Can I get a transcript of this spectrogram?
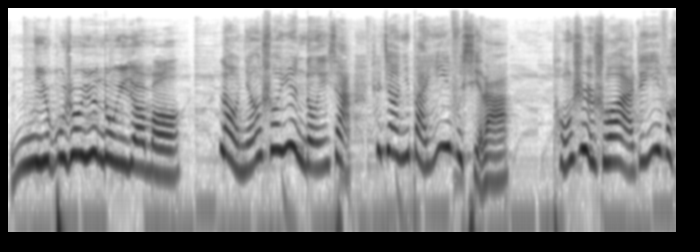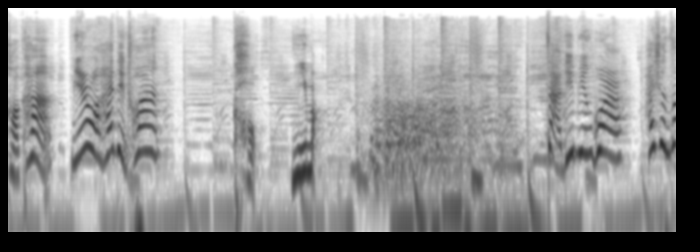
你不说运动一下吗？老娘说运动一下是叫你把衣服洗了。同事说啊，这衣服好看，明儿我还得穿。靠尼玛！咋地，冰棍儿还想造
